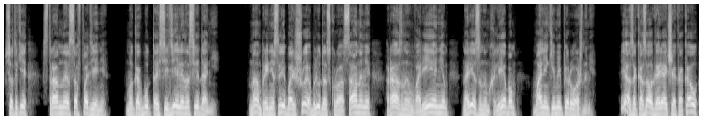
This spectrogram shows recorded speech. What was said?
все таки странное совпадение. Мы как будто сидели на свидании. Нам принесли большое блюдо с круассанами, разным вареньем, нарезанным хлебом, маленькими пирожными. Я заказал горячее какао,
